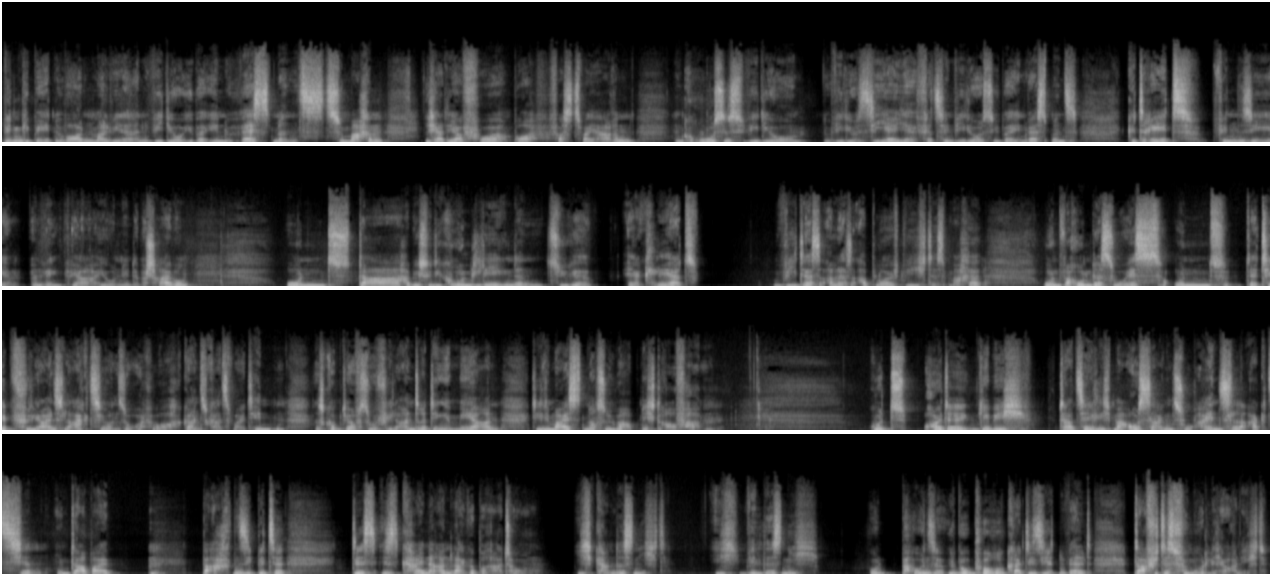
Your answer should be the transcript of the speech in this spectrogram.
Ich bin gebeten worden, mal wieder ein Video über Investments zu machen. Ich hatte ja vor boah, fast zwei Jahren ein großes Video, eine Videoserie, 14 Videos über Investments gedreht. Finden Sie einen Link ja, hier unten in der Beschreibung. Und da habe ich so die grundlegenden Züge erklärt, wie das alles abläuft, wie ich das mache und warum das so ist. Und der Tipp für die Einzelaktie und so, oh, ganz, ganz weit hinten. Das kommt ja auf so viele andere Dinge mehr an, die die meisten noch so überhaupt nicht drauf haben. Gut, heute gebe ich tatsächlich mal Aussagen zu Einzelaktien und dabei beachten Sie bitte, das ist keine Anlageberatung. Ich kann das nicht, ich will das nicht und bei unserer überbürokratisierten Welt darf ich das vermutlich auch nicht.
